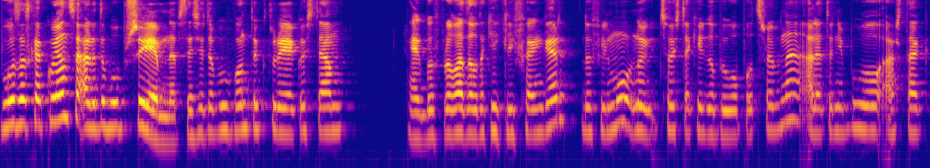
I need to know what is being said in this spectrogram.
było zaskakujące, ale to było przyjemne. W sensie to był wątek, który jakoś tam jakby wprowadzał taki cliffhanger do filmu, no i coś takiego było potrzebne, ale to nie było aż tak,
